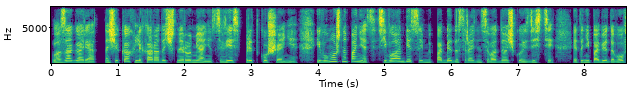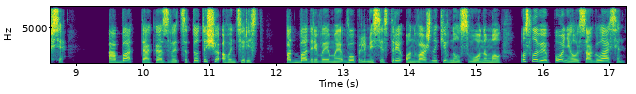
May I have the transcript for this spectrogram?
Глаза горят, на щеках лихорадочный румянец, весь в предвкушении. Его можно понять. С его амбициями победа с разницей в одно очко из десяти — это не победа вовсе. А Бат-то, оказывается, тот еще авантюрист. Подбадриваемый воплями сестры, он важно кивнул Свону, мол, условия понял и согласен.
